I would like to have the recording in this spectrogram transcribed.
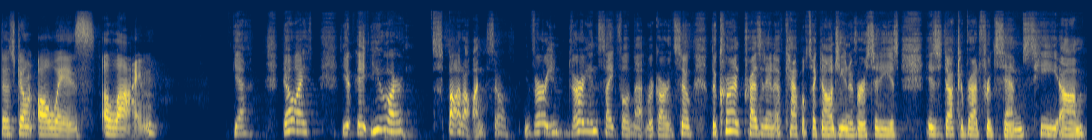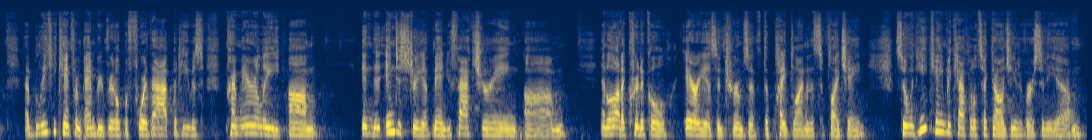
Those don't always align. Yeah. No i you are spot on. So very, very insightful in that regard. So the current president of Capital Technology University is, is Dr. Bradford Sims. He, um, I believe he came from Embry-Riddle before that, but he was primarily, um, in the industry of manufacturing, um, and a lot of critical areas in terms of the pipeline and the supply chain. So when he came to Capital Technology University, um,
